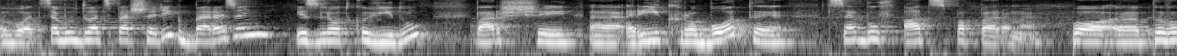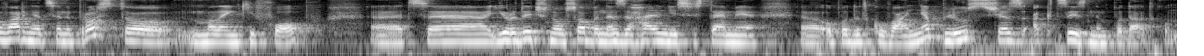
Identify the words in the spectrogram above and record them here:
От, це був 21 рік, березень, і зльот ковіду. Перший е, рік роботи це був ад з паперами. Бо е, пивоварня це не просто маленький ФОП, е, це юридична особа на загальній системі е, оподаткування, плюс ще з акцизним податком.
